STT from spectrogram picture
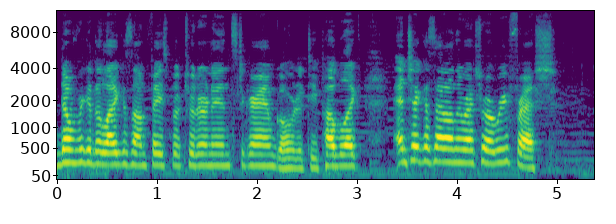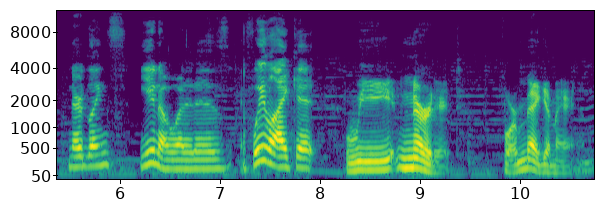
Don't forget to like us on Facebook, Twitter, and Instagram. Go over to TeePublic and check us out on the Retro Refresh. Nerdlings, you know what it is. If we like it, we nerd it for Mega Man.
